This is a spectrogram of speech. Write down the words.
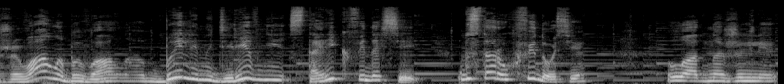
Жевало-бывало, были на деревне старик Федосей, да старух Федосья. Ладно жили,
